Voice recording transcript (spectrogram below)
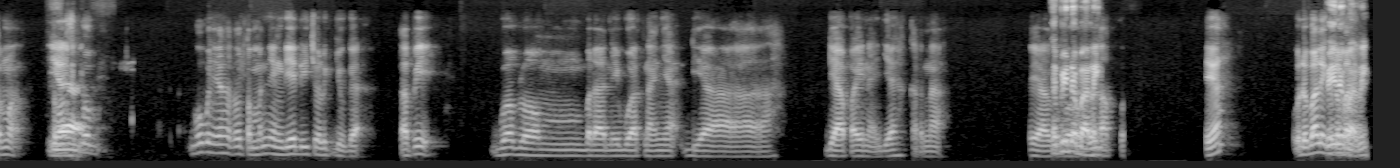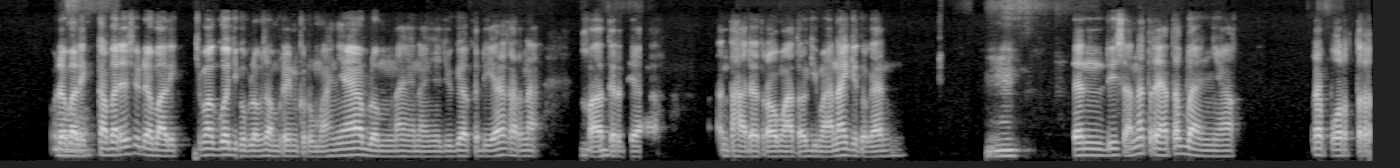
Teman, Ya. gue punya satu temen yang dia diculik juga. Tapi gue belum berani buat nanya dia dia apain aja karena ya Tapi udah balik? takut. Ya? Udah balik, tapi udah udah balik. balik. Udah Oh. balik. Kabarnya sih udah balik. Cuma gue juga belum samperin ke rumahnya, belum nanya-nanya juga ke dia karena khawatir dia entah ada trauma atau gimana gitu kan. Hmm. Dan di sana ternyata banyak reporter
